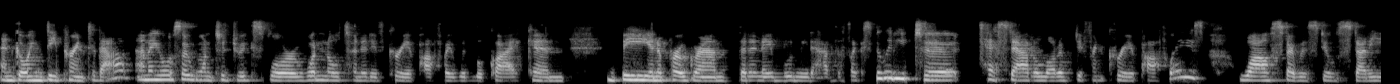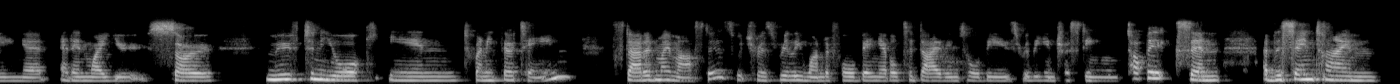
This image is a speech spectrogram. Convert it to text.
and going deeper into that. And I also wanted to explore what an alternative career pathway would look like and be in a program that enabled me to have the flexibility to test out a lot of different career pathways whilst I was still studying at, at NYU. So moved to New York in 2013 started my master's, which was really wonderful, being able to dive into all these really interesting topics. And at the same time,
